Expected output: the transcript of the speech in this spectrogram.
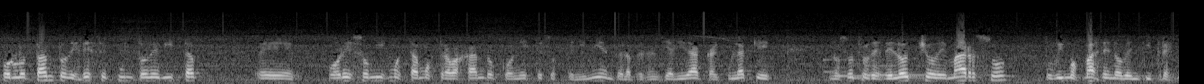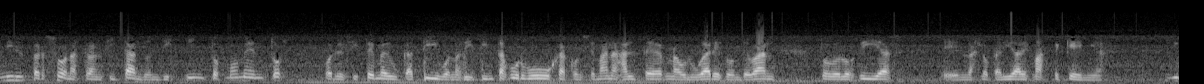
Por lo tanto, desde ese punto de vista, eh, por eso mismo estamos trabajando con este sostenimiento de la presencialidad. Calcula que nosotros desde el 8 de marzo tuvimos más de 93.000 personas transitando en distintos momentos por el sistema educativo en las distintas burbujas, con semanas alternas o lugares donde van todos los días en las localidades más pequeñas. Y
